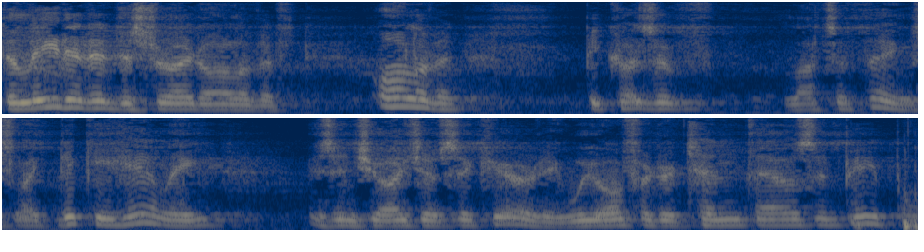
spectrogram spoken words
deleted and destroyed all of it, all of it, because of lots of things. Like Nikki Haley is in charge of security. We offered her 10,000 people.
